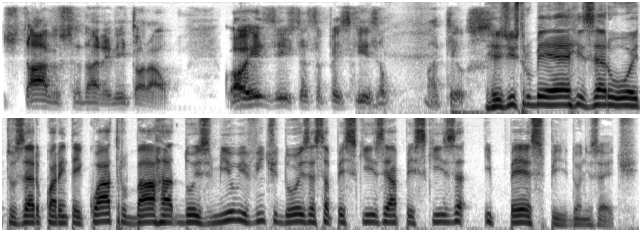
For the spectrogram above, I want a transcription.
estável o cenário eleitoral. Qual registro essa pesquisa, Matheus? Registro BR 08044-2022. Essa pesquisa é a pesquisa IPESP, Donizete.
